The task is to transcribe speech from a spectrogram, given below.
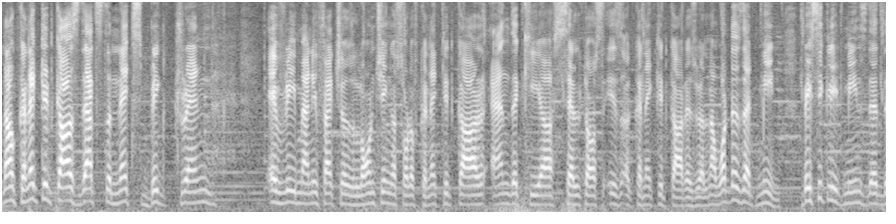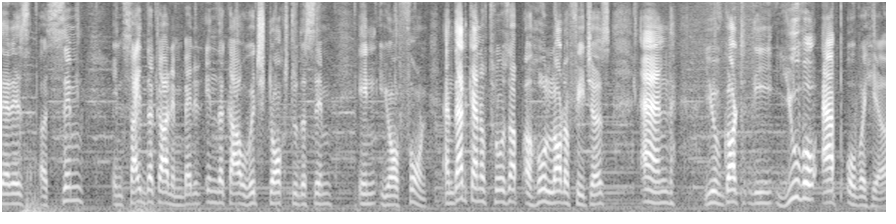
Now, connected cars, that's the next big trend. Every manufacturer is launching a sort of connected car, and the Kia Seltos is a connected car as well. Now, what does that mean? Basically, it means that there is a SIM inside the car, embedded in the car, which talks to the SIM in your phone. And that kind of throws up a whole lot of features. And you've got the UVO app over here.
